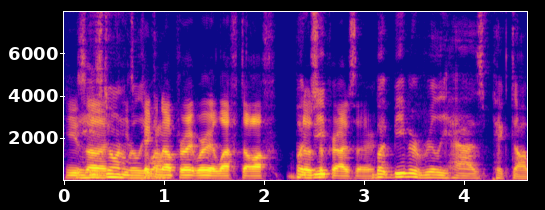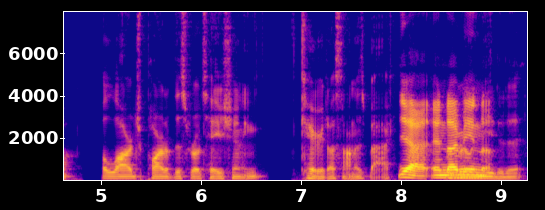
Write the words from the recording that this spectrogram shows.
He's Yeah, he's uh, doing he's really picking well. up right where he left off. But no Be- surprise there. But Bieber really has picked up a large part of this rotation and carried us on his back. Yeah, and We I really mean, needed it.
